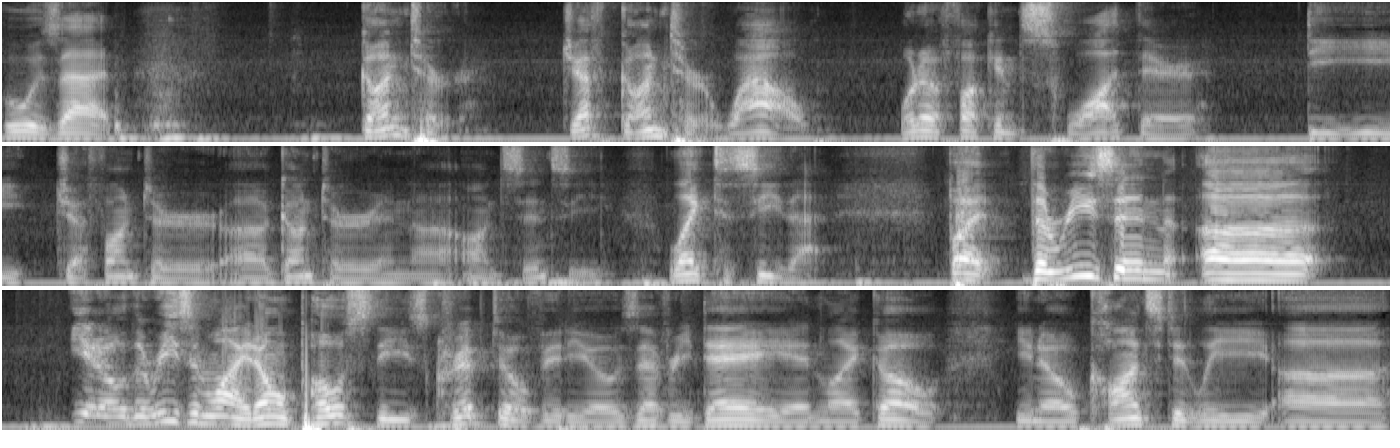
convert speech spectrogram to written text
Who was that? Gunter, Jeff Gunter. Wow, what a fucking swat there. De Jeff Hunter uh, Gunter and uh, on Cincy. Like to see that, but the reason. Uh, you know the reason why I don't post these crypto videos every day and like oh you know constantly uh,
